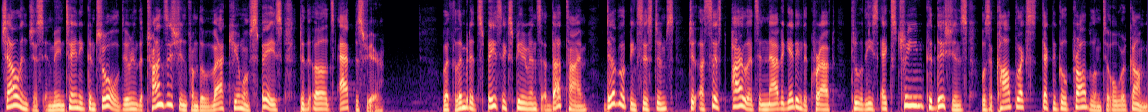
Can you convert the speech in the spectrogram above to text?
challenges in maintaining control during the transition from the vacuum of space to the Earth's atmosphere with limited space experience at that time, developing systems to assist pilots in navigating the craft through these extreme conditions was a complex technical problem to overcome.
